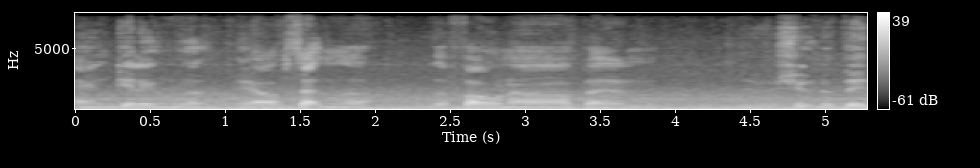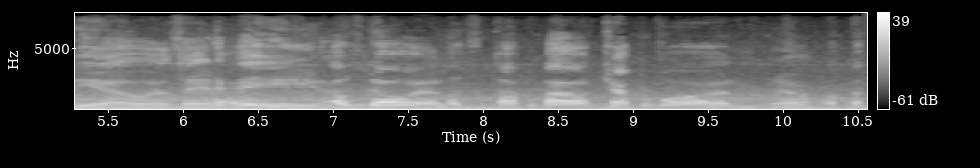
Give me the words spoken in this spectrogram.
and getting the you know setting the the phone up and shooting a video and saying, "Hey, how's it going? Let's talk about chapter one." You know.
